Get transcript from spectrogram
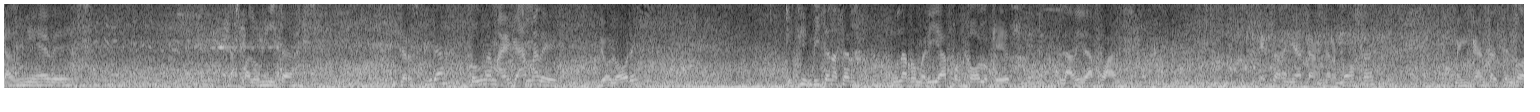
las nieves, las palomitas. Y se respira toda una amalgama de, de olores que te invitan a hacer una romería por todo lo que es la vida Juárez. Esta avenida tan hermosa, me encanta el centro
